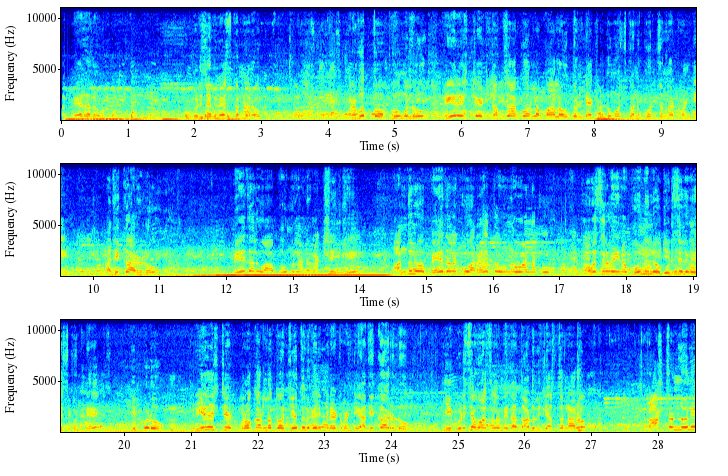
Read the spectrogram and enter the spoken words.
పేదలు గుడిసెలు వేసుకున్నారు. ప్రభుత్వ భూములు రియల్ ఎస్టేట్ కబ్జా కోర్ల పాలవుతుంటే కళ్ళు మూసుకొని కూర్చున్నటువంటి అధికారులు పేదలు ఆ భూములను రక్షించి అందులో పేదలకు అర్హత ఉన్న వాళ్ళకు అవసరమైన భూమిలో గుడిసెలు వేసుకుంటే ఇప్పుడు రియల్ ఎస్టేట్ బ్రోకర్లతో చేతులు కలిపినటువంటి అధికారులు ఈ గుడిసె వాసుల మీద దాడులు చేస్తున్నారు. రాష్ట్రంలోనే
